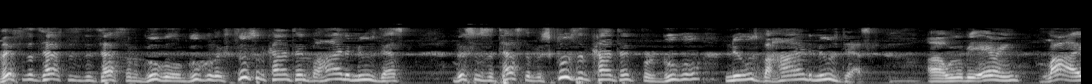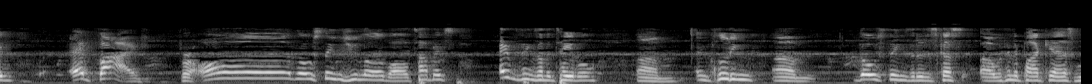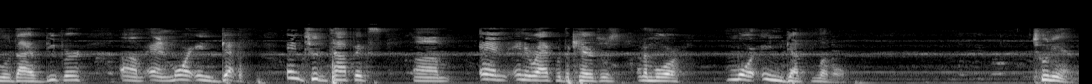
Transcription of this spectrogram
This is a test. This is the test of Google. Google exclusive content behind the news desk. This is a test of exclusive content for Google News behind the news desk. Uh, we will be airing live at 5 for all those things you love, all topics, everything's on the table, um, including um, those things that are discussed uh, within the podcast. We will dive deeper um, and more in depth into the topics um, and interact with the characters on a more more in depth level. Tune in.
